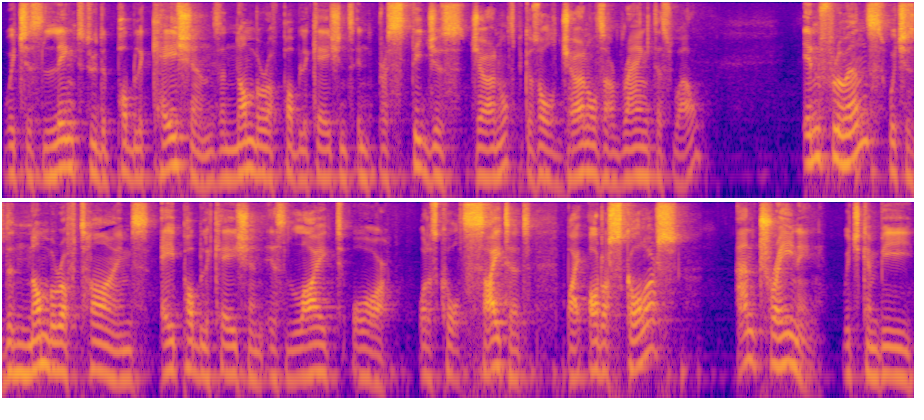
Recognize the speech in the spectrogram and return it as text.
which is linked to the publications, a number of publications in prestigious journals, because all journals are ranked as well. Influence, which is the number of times a publication is liked or what is called cited by other scholars, and training, which can be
